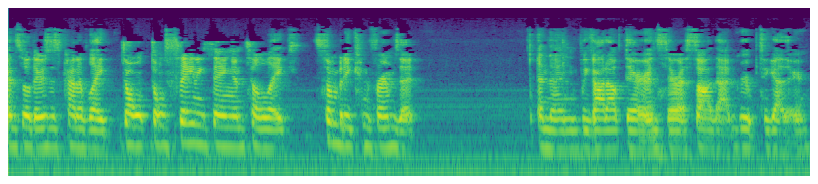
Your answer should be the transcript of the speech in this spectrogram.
and so there's this kind of like don't don't say anything until like somebody confirms it and then we got out there and sarah saw that group together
